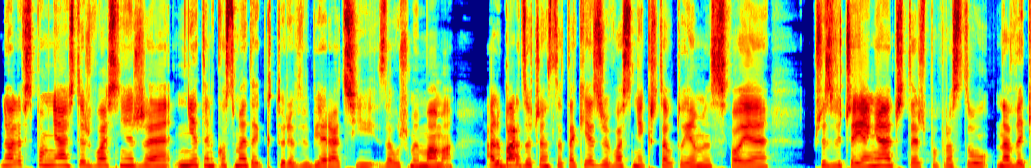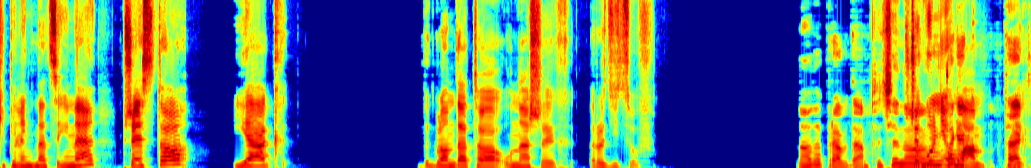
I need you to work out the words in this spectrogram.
No ale wspomniałaś też właśnie, że nie ten kosmetyk, który wybiera ci, załóżmy, mama, ale bardzo często tak jest, że właśnie kształtujemy swoje przyzwyczajenia, czy też po prostu nawyki pielęgnacyjne przez to, jak wygląda to u naszych rodziców. No to prawda. W sensie, no, Szczególnie tak u mam. Jak, tak.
